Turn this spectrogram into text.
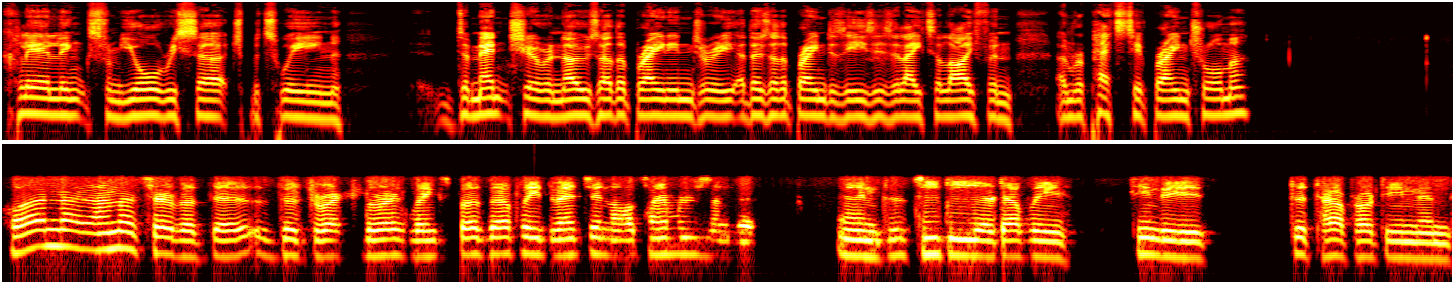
clear links from your research between dementia and those other brain injury, uh, those other brain diseases in later life, and and repetitive brain trauma? Well, I'm not. I'm not sure about the the direct direct links, but definitely dementia and Alzheimer's and the, and the CD are definitely seeing the the tau protein and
